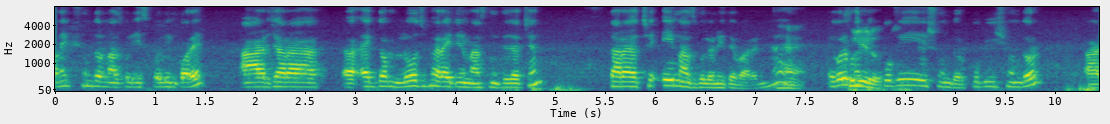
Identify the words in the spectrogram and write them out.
অনেক সুন্দর মাছগুলো স্কুলিং করে। আর যারা একদম লোজ ভ্যারাইটির মাছ নিতে যাচ্ছেন তারা হচ্ছে এই মাছগুলো নিতে পারেন হ্যাঁ? হ্যাঁ এগুলো খুবই খুবই সুন্দর খুবই সুন্দর। আর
